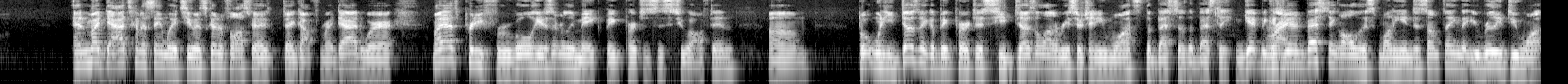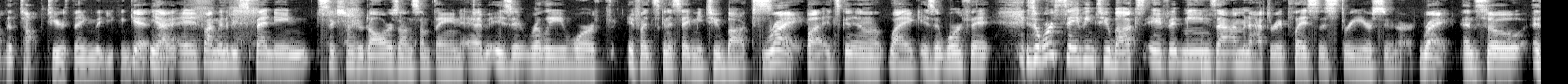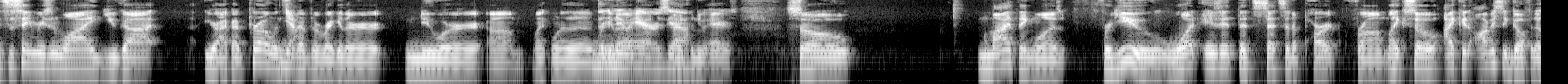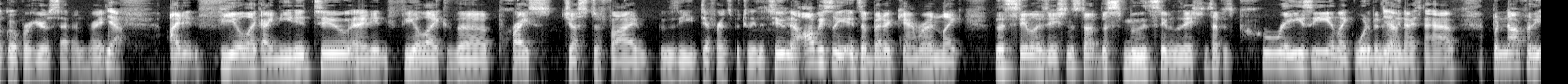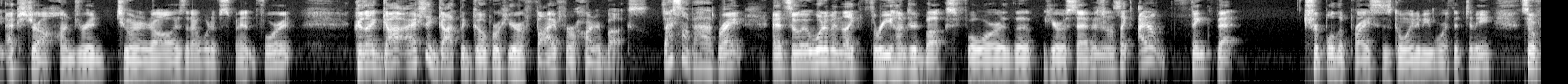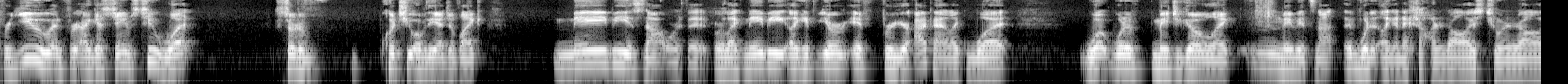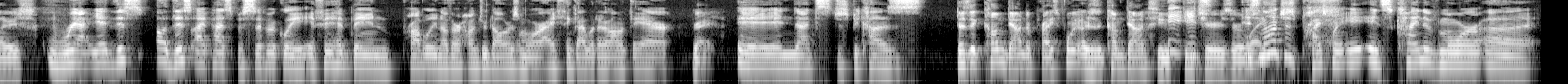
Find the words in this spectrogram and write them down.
and my dad's kind of the same way too. It's kind of philosophy I, I got from my dad where my dad's pretty frugal. He doesn't really make big purchases too often. Um, but when he does make a big purchase, he does a lot of research and he wants the best of the best that he can get because Right. you're investing all this money into something that you really do want the top tier thing that you can get. yeah. right? If I'm going to be spending six hundred dollars on something, is it really worth? If it's going to save me two bucks, Right. But it's going to like, is it worth it? Is it worth saving two bucks if it means that I'm going to have to replace this three years sooner? Right. And so it's the same reason why you got your iPad Pro instead Yeah. of a regular newer, um, like one of the, The regular new iPad- Airs, right, yeah. the new Airs. So my thing was for you, what is it that sets it apart from like? So I could obviously go for the GoPro Hero Seven, right? Yeah, I didn't feel like I needed to, and I didn't feel like the price justified the difference between the two. Now, obviously, it's a better camera, and like the stabilization stuff, the smooth stabilization stuff is crazy, and like would have been really nice to have, but not for the extra $100, $200 that I would have spent for it. because I got I actually got the GoPro Hero Five for hundred bucks, That's not bad. right? And so it would have been like three hundred bucks for the Hero Seven, and I was like, I don't think that triple the price is going to be worth it to me. So for you and for I guess James too, what sort of puts you over the edge of like maybe it's not worth it, or like maybe like if you're if for your iPad, like what what would have made you go like "Mm, maybe it's not would it like an extra hundred dollars two hundred dollars Yeah, yeah. This uh, this iPad specifically, if it had been probably another hundred dollars more, I think I would have gone with the Air, right and that's just because does it come down to price point or does it come down to It- features it's, or it's like not just price point. It, it's kind of more. Uh,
